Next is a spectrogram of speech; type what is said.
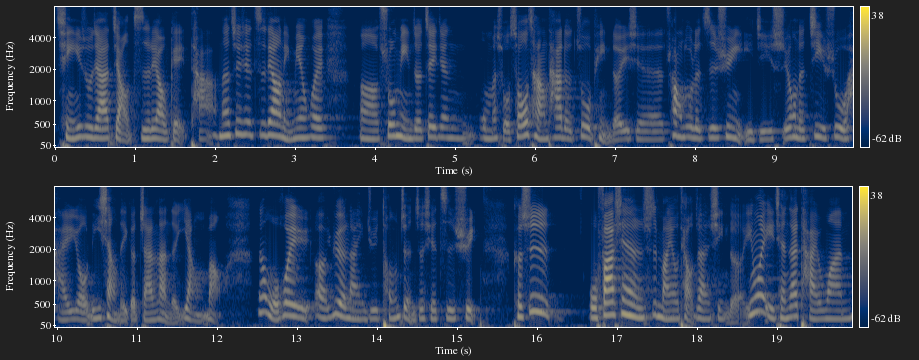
请艺术家缴资料给他。那这些资料里面会。呃，说明着这件我们所收藏他的作品的一些创作的资讯，以及使用的技术，还有理想的一个展览的样貌。那我会呃阅览以及统整这些资讯。可是我发现是蛮有挑战性的，因为以前在台湾，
